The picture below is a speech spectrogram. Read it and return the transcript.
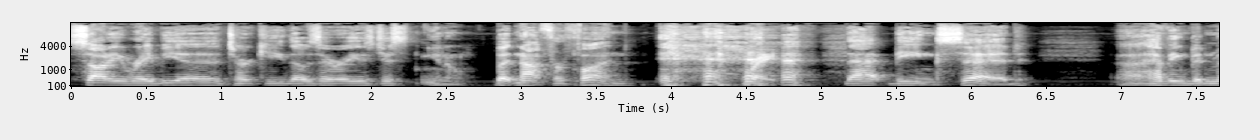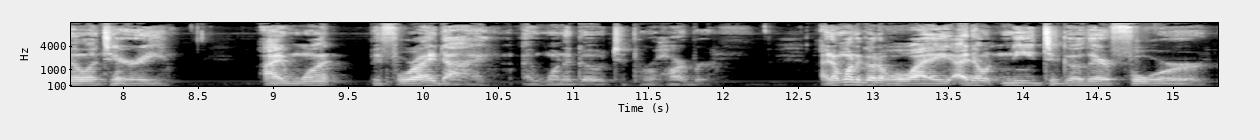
Saudi Arabia, Turkey, those areas, just, you know, but not for fun. Right. that being said, uh, having been military, I want, before I die, I want to go to Pearl Harbor. I don't want to go to Hawaii. I don't need to go there for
